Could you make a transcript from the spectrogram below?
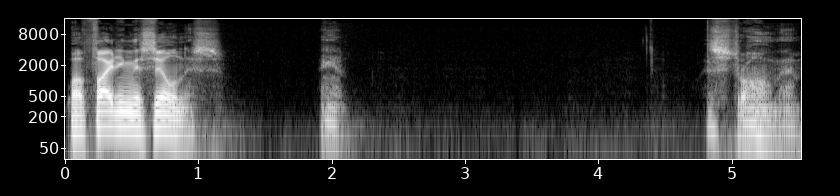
while fighting this illness. Man, that's strong, man.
